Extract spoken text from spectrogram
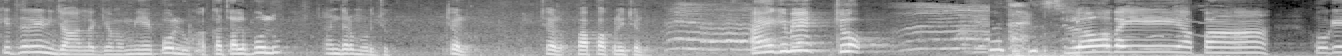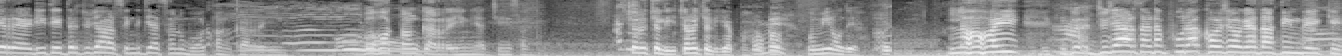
ਕਿਧਰੇ ਨਹੀਂ ਜਾਣ ਲੱਗਿਆ ਮੰਮੀ ਇਹ। ਭੋਲੂ ਕਾਕਾ ਚੱਲ ਭੋਲੂ ਅੰਦਰ ਮੁੜ ਜੋ ਚਲੋ ਚਲੋ ਪਾਪਾ ਕੋਲੇ ਚਲੋ। ਆਏ ਕਿਵੇਂ? ਚਲੋ। ਲੋ ਬਈ ਆਪਾਂ ਹੋ ਗਏ ਰੈਡੀ ਤੇ ਇੱਧਰ ਜੁਝਾਰ ਸਿੰਘ ਜੀ ਅੱਜ ਸਾਨੂੰ ਬਹੁਤ ਤੰਗ ਕਰ ਰਹੇ ਨੇ। ਬਹੁਤ ਤੰਗ ਕਰ ਰਹੇ ਨੇ ਅੱਜ ਇਹ ਸਾਨੂੰ। ਚਲੋ ਚਲੀਏ ਚਲੋ ਚਲੀਏ ਆਪਾਂ। ਆਪਾਂ ਮੰਮੀ। ਆਉਂਦੇ ਆ। ਲਓ ਬਈ ਜੁਝਾਰ ਸਾਡਾ ਪੂਰਾ ਖੁਸ਼ ਹੋ ਗਿਆ ਦਾਦੀ ਨੂੰ ਦੇਖ ਕੇ।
